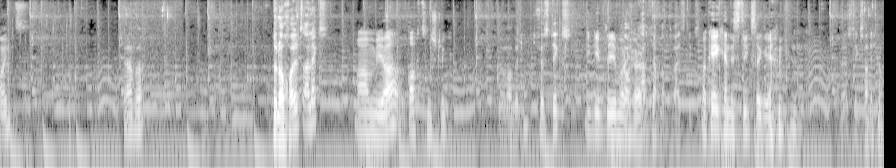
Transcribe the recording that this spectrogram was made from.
1. Schärfe. So noch Holz, Alex? Ähm, ja, 18 Stück. Mal bitte. Für Sticks. Ich gebe dir mal die ja, ich Hälfte. hab noch drei Sticks. Okay, ich kann die Sticks ergeben. Ja, Sticks hatte ich noch.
